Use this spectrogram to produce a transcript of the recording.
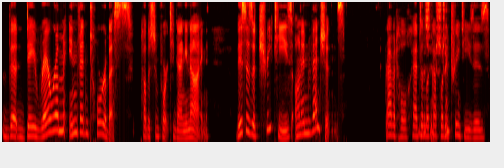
the De Rerum Inventoribus, published in 1499. This is a treatise on inventions. Rabbit hole had to That's look up what a treatise is.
